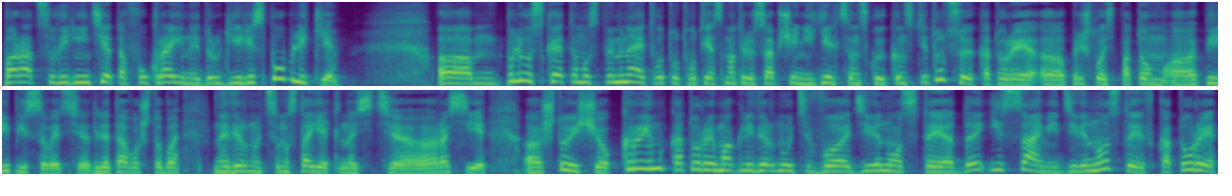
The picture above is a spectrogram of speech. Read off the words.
парад суверенитетов Украины и другие республики – Плюс к этому вспоминает, вот тут вот я смотрю сообщение, Ельцинскую конституцию, которую э, пришлось потом э, переписывать для того, чтобы вернуть самостоятельность э, России. Что еще? Крым, который могли вернуть в 90-е, да и сами 90-е, в которые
